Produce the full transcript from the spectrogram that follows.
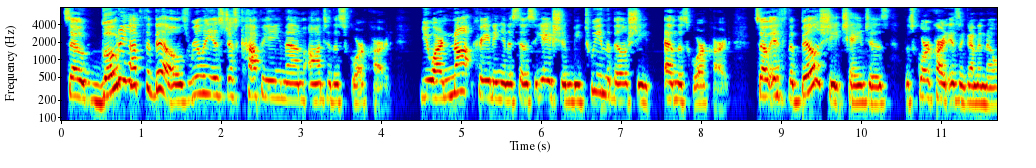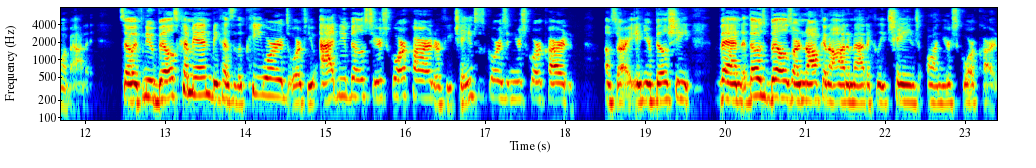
So loading up the bills really is just copying them onto the scorecard. You are not creating an association between the bill sheet and the scorecard. So if the bill sheet changes, the scorecard isn't going to know about it. So if new bills come in because of the keywords, or if you add new bills to your scorecard, or if you change the scores in your scorecard, I'm sorry, in your bill sheet, then those bills are not going to automatically change on your scorecard.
